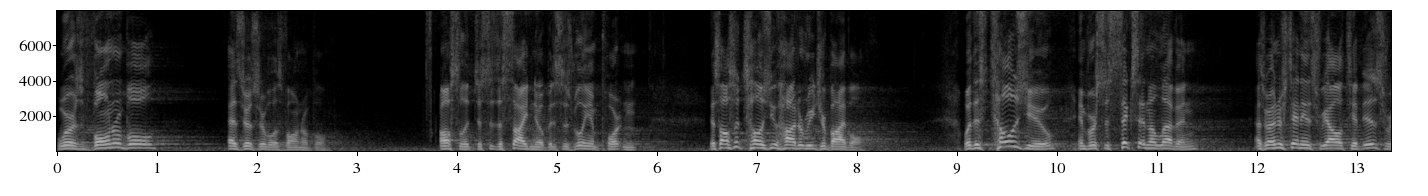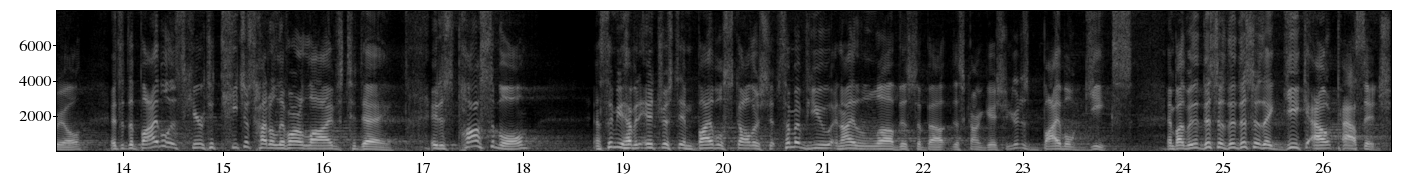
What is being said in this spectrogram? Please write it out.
We're as vulnerable as Israel was vulnerable. Also, just as a side note, but this is really important, this also tells you how to read your Bible. What this tells you in verses 6 and 11, as we're understanding this reality of Israel, is that the Bible is here to teach us how to live our lives today. It is possible and some of you have an interest in Bible scholarship. Some of you, and I love this about this congregation, you're just Bible geeks. And by the way, this is, this is a geek out passage.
